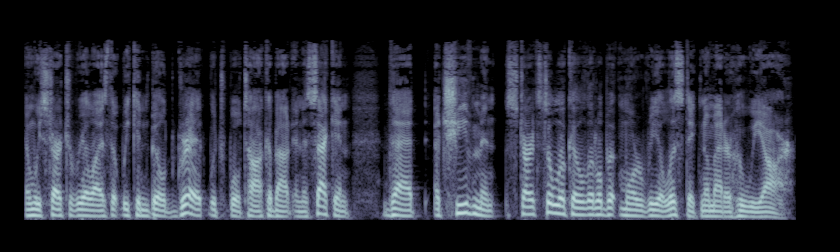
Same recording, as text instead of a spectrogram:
and we start to realize that we can build grit, which we'll talk about in a second, that achievement starts to look a little bit more realistic no matter who we are.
